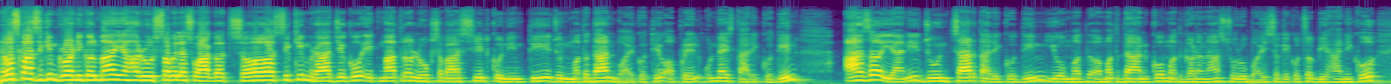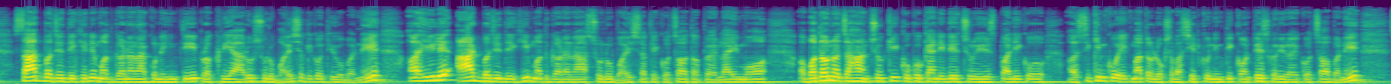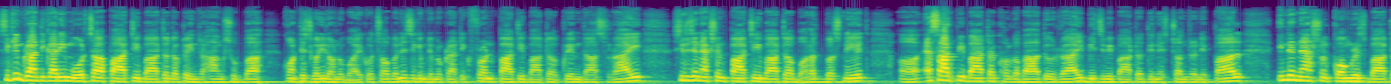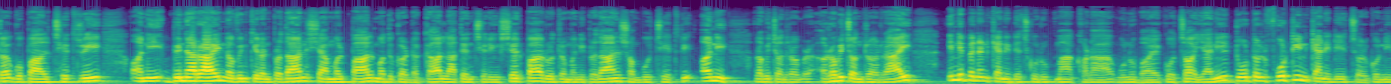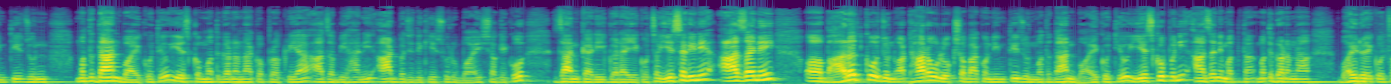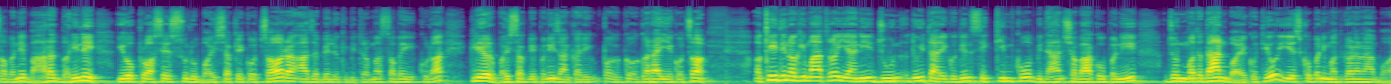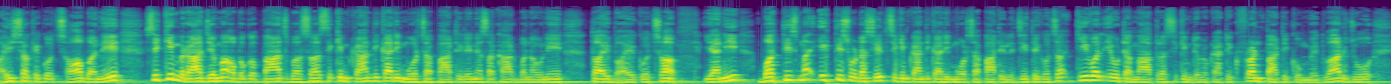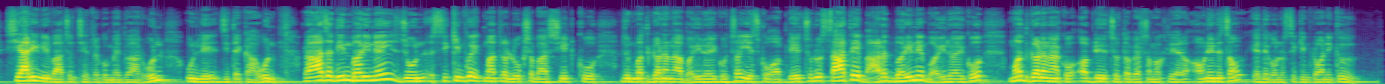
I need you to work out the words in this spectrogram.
नमस्कार सिक्किम क्रोनिकलमा यहाँहरू सबैलाई स्वागत छ। सिक्किम राज्यको एकमात्र लोकसभा सिटको निम्ति जुन मतदान भएको थियो अप्रेल उन्नाइस तारिकको दिन आज यानि जुन चार तारिकको दिन यो मत मतदानको मतगणना सुरु भइसकेको छ। बिहानीको सात बजेदेखि नै मतगणनाको निम्ति प्रक्रियाहरू सुरु भइसकेको थियो भने अहिले आठ बजेदेखि मतगणना सुरु भइसकेको छ। तपाईँहरूलाई म बताउन चाहन्छु कि को को क्यान्डिडेट्सहरू यसपालिको सिक्किमको एकमात्र लोकसभा सिटको निम्ति कन्टेस्ट गरिरहेको छ भने सिक्किम क्रान्तिकारी मोर्चा पार्टीबाट डाक्टर इन्द्रहाङ सुब्बा कन्टेस्ट गरिरहनु भएको छ भने सिक्किम डेमोक्रेटिक फ्रन्ट पार्टीबाट प्रेमदास राई सिटिजन एक्सन पार्टीबाट भरत बस्नेत एसआरपीबाट खड्गबहादुर राई बिजेपीबाट दिनेश चन्द्र नेपाल इन्डियन नेसनल कङ्ग्रेसबाट गोपाल छेत्री अनि बिना राई नवीन किरण प्रधान श्यामल पाल मधुकर ढकाल लातेन छिरिङ शेर्पा रुद्रमणि प्रधान शम्भु छेत्री अनि रविचन्द्र रविचन्द्र राई इन्डिपेन्डेन्ट क्यान्डिडेट्सको रूपमा खडा हुनुभएको छ। यानि टोटल फोर्टिन क्यान्डिडेट्सहरूको निम्ति जुन मतदान भएको थियो यसको मतगणनाको प्रक्रिया आज बिहानी आठ बजेदेखि सुरु भइसकेको जानकारी गराइएको छ। यसरी नै आज नै भारतको जुन अठारौँ लोकसभाको निम्ति जुन मतदान भएको थियो यसको पनि आज नै मतदा मतगणना भइरहेको छ भने भारतभरि नै यो प्रोसेस सुरु भइसकेको छ र आज बेलुकीभित्रमा सबै कुरा क्लियर भइसक्ने पनि जानकारी गराइएको छ। केही दिन अघि मात्र यानि जुन दुई तारिकको दिन सिक्किमको विधानसभाको पनि जुन मतदान भएको थियो यसको पनि मतगणना भइसकेको छ भने सिक्किम राज्यमा अबको पाँच वर्ष सिक्किम क्रान्तिकारी मोर्चा पार्टीले नै सरकार बनाउने तय भएको छ। यानि बत्तिसमा एकतिसवटा सिट सिक्किम क्रान्तिकारी मोर्चा पार्टीले जितेको छ। केवल एउटा मात्र सिक्किम डेमोक्रेटिक फ्रन्ट पार्टीको उम्मेद्वार जो सियारी निर्वाचन क्षेत्रको उम्मेद्वार हुन् उनले जितेका हुन्। र आज दिनभरि नै जुन सिक्किमको एकमात्र लोकसभा सिटको जुन मतगणना भइरहेको छ यसको अपडेट्सहरू साथै भारतभरि नै भइरहेको मतगणनाको अपडेट्सहरू तपाईँहरूसम्म लिएर आउने नै छौँ। हेर्दै गर्नु सिक्किम क्रोनिकल।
